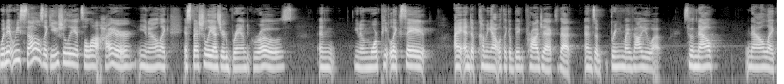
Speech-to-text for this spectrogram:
when it resells, like usually it's a lot higher, you know, like especially as your brand grows and, you know, more people, like say I end up coming out with like a big project that ends up bringing my value up. So now, now like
